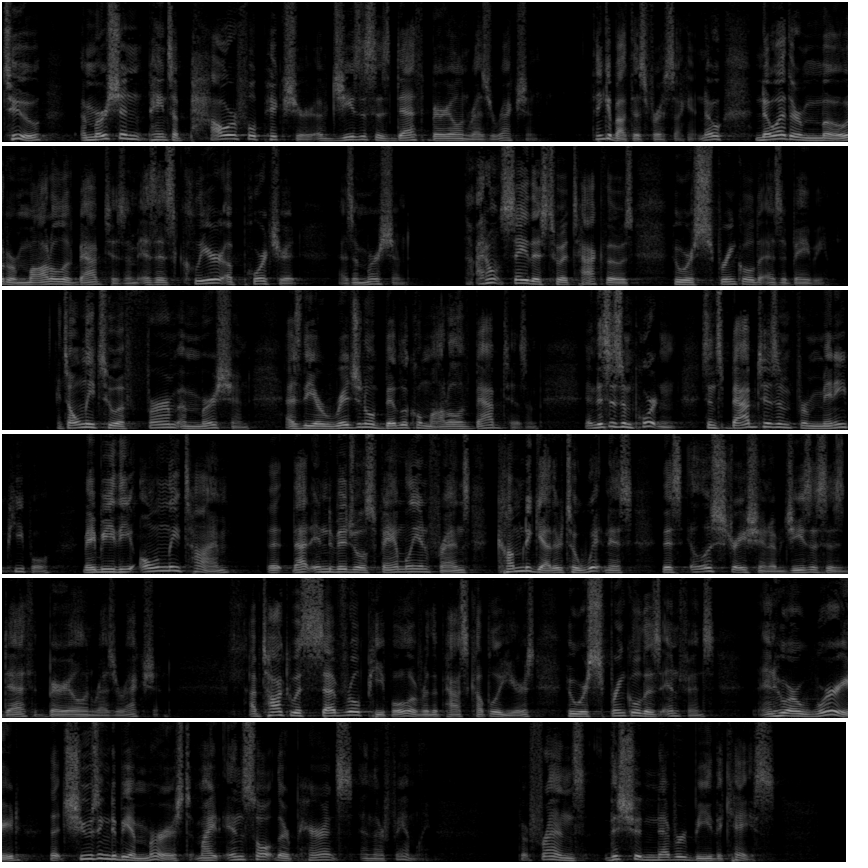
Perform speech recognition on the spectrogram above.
Two, Immersion paints a powerful picture of Jesus' death, burial, and resurrection. Think about this for a second. No, no other mode or model of baptism is as clear a portrait as immersion. I don't say this to attack those who were sprinkled as a baby. It's only to affirm immersion as the original biblical model of baptism. And this is important since baptism for many people may be the only time that that individual's family and friends come together to witness this illustration of Jesus' death, burial, and resurrection. I've talked with several people over the past couple of years who were sprinkled as infants and who are worried that choosing to be immersed might insult their parents and their family. But, friends, this should never be the case.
